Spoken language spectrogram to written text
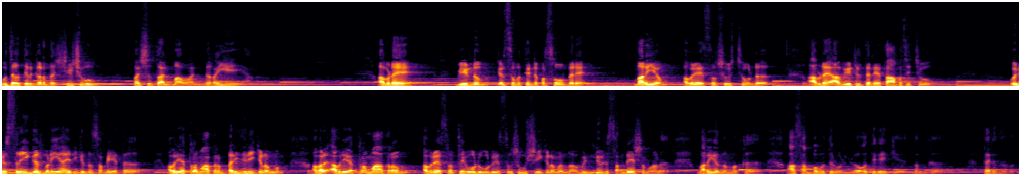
ഉദരത്തിൽ കിടന്ന ശിശുവും പരിശുദ്ധാത്മാവാൽ നിറയുകയാണ്. അവിടെ വീണ്ടും എലിസബത്തിന്റെ പ്രസവം വരെ മറിയം അവരെ ശുശ്രൂഷിച്ചുകൊണ്ട് അവിടെ ആ വീട്ടിൽ തന്നെ താമസിച്ചു. ഒരു സ്ത്രീ ഗർഭിണിയായിരിക്കുന്ന സമയത്ത് അവരെ എത്രമാത്രം പരിചരിക്കണം അവർ അവരെ എത്രമാത്രം അവരെ ശ്രദ്ധയോടുകൂടി ശുശ്രൂഷിക്കണമെന്ന വലിയൊരു സന്ദേശമാണ് മറിയം നമുക്ക് ആ സംഭവത്തിലൂടെ ലോകത്തിലേക്ക് നമുക്ക് തരുന്നത്.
